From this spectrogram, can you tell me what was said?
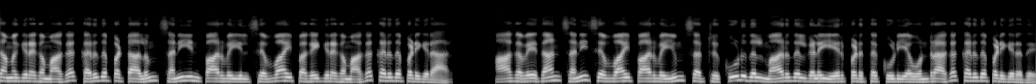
சமகிரகமாக கருதப்பட்டாலும் சனியின் பார்வையில் செவ்வாய் பகைகிரகமாக கருதப்படுகிறார். ஆகவேதான் சனி செவ்வாய் பார்வையும் சற்று கூடுதல் மாறுதல்களை ஏற்படுத்தக்கூடிய ஒன்றாக கருதப்படுகிறது.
